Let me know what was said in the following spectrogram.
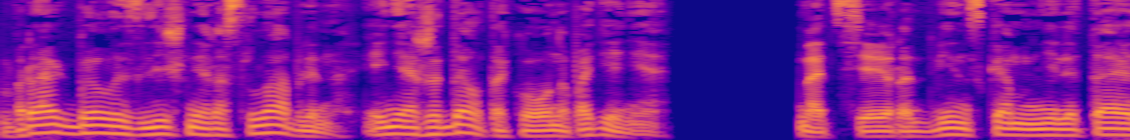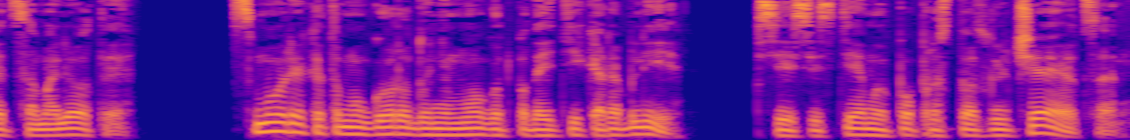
Враг был излишне расслаблен и не ожидал такого нападения. Над Северодвинском не летают самолеты. С моря к этому городу не могут подойти корабли, все системы попросту отключаются,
